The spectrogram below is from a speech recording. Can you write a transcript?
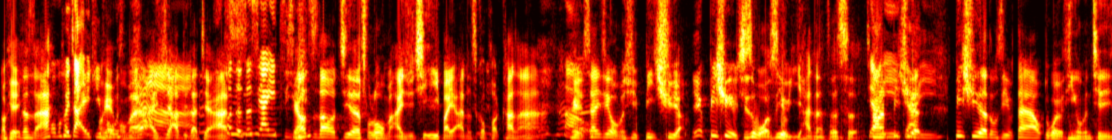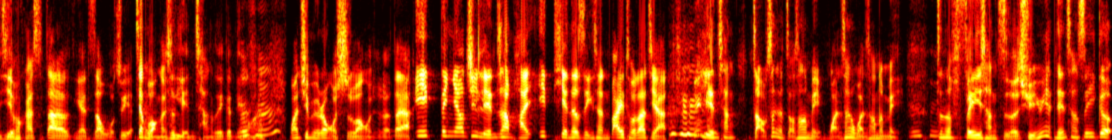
，OK，这样子啊，我们会在 IG post，我们 IG update 大家，或者是下一集。想要知道记得 follow 我们 IG 七一八一 underscore podcast 啊。OK，下一届。我们去必去啊，因为必去，其实我是有遗憾的这次。当然必去的必去的东西，大家如果有听我们前几集的 podcast，大家应该知道我最向往的是镰仓这个地方，完全没有让我失望。我觉得大家一定要去镰仓排一天的行程，拜托大家，因为镰仓早上有早上的美，晚上有晚上的美，真的非常值得去。因为镰仓是一个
